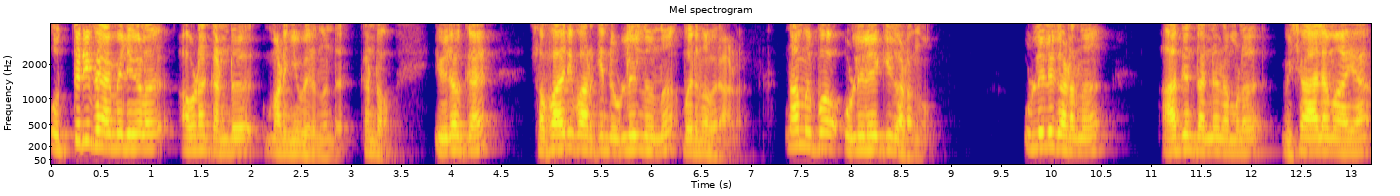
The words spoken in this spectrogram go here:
ഒത്തിരി ഫാമിലികൾ അവിടെ കണ്ട് മടങ്ങി വരുന്നുണ്ട്. കണ്ടോ? ഇവരൊക്കെ സഫാരി പാർക്കിന്റെ ഉള്ളിൽ നിന്ന് വരുന്നവരാണ്. നാം ഇപ്പോൾ ഉള്ളിലേക്ക് കടന്നു. ഉള്ളിൽ കടന്ന് ആദ്യം തന്നെ നമ്മൾ വിശാലമായ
